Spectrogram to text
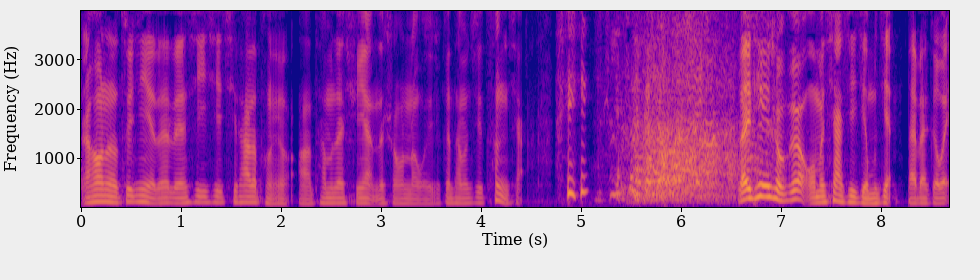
然后呢，最近也在联系一些其他的朋友啊，他们在巡演的时候呢，我就跟他们去蹭一下。嘿嘿，来听一首歌，我们下期节目见，拜拜各位。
